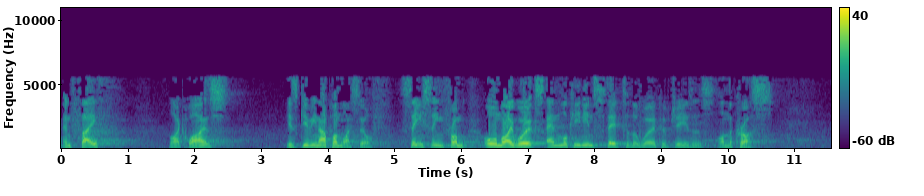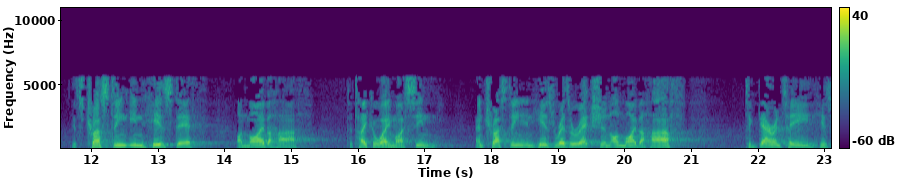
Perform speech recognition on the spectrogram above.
And faith, likewise, is giving up on myself, ceasing from all my works and looking instead to the work of Jesus on the cross. It's trusting in His death on my behalf to take away my sin and trusting in His resurrection on my behalf to guarantee His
